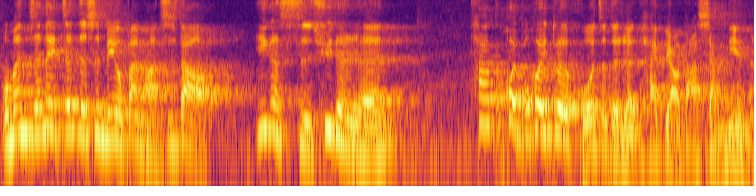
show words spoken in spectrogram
我们人类真的是没有办法知道，一个死去的人，他会不会对活着的人还表达想念呢？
